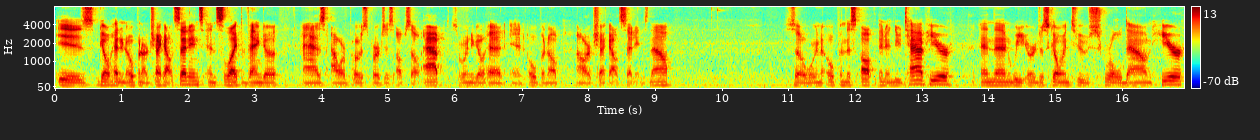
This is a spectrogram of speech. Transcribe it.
is go ahead and open our checkout settings and select Vanga as our post-purchase upsell app. So we're going to go ahead and open up our checkout settings now. So we're going to open this up in a new tab here and then we are just going to scroll down here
